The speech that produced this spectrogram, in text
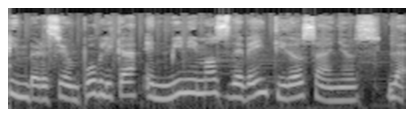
Inversión pública en mínimos de 22 años. La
